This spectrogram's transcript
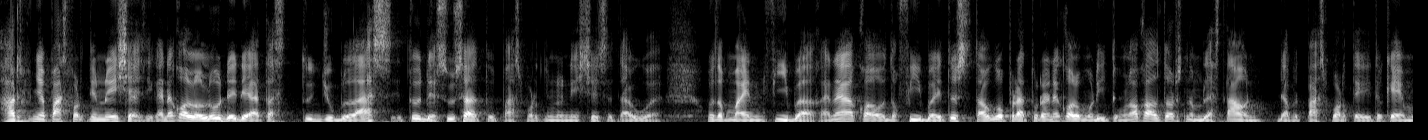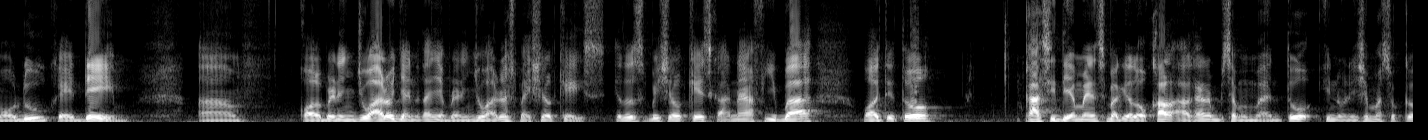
harus punya paspor Indonesia sih. Karena kalau lu udah di atas 17 itu udah susah tuh paspor Indonesia setahu gue untuk main FIBA. Karena kalau untuk FIBA itu setahu gue peraturannya kalau mau dihitung lokal tuh harus 16 tahun dapat paspornya itu kayak Modu kayak Dame. Um, kalau Brandon Juaro jangan tanya Brandon Juaro special case. Itu special case karena FIBA waktu itu kasih dia main sebagai lokal karena bisa membantu Indonesia masuk ke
